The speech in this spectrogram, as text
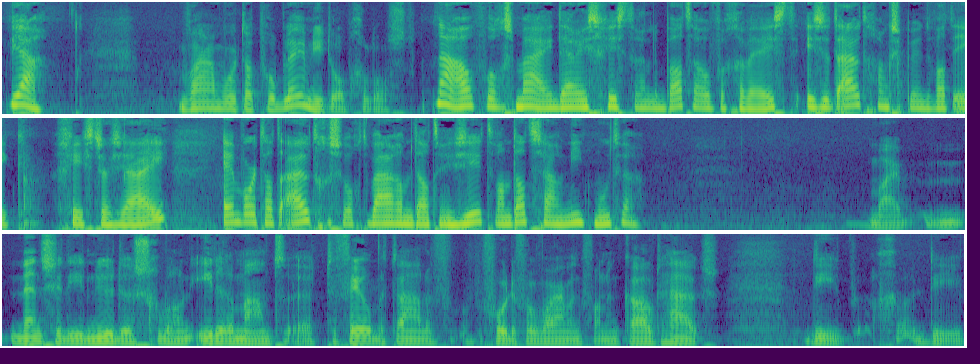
Ja. Waarom wordt dat probleem niet opgelost? Nou, volgens mij, daar is gisteren een debat over geweest. Is het uitgangspunt wat ik gisteren zei. En wordt dat uitgezocht waarom dat in zit? Want dat zou niet moeten. Maar mensen die nu dus gewoon iedere maand uh, te veel betalen voor de verwarming van een koud huis, die, die,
